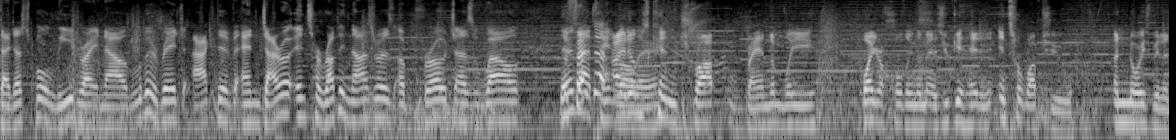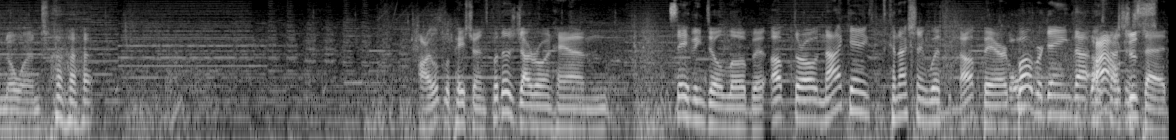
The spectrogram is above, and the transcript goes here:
digestible lead right now. A little bit of rage active, and Gyro interrupting Nazura's approach as well. The fact that, that, items roller. can drop randomly while you're holding them as you get hit and interrupt you annoys me to no end. I love the patience, but there's Gyro in hand, saving Dill a little bit. Up throw, not getting connection with up air, oh. but we're getting that up Oh. wow, just instead.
